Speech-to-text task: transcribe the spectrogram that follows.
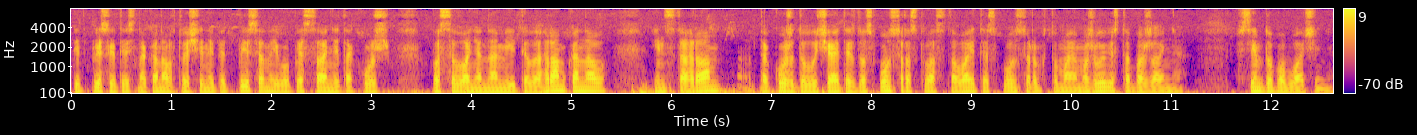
Підписуйтесь на канал, хто ще не підписаний. В описанні також посилання на мій телеграм-канал, інстаграм. Також долучайтесь до спонсорства, ставайте спонсором, хто має можливість та бажання. Всім до побачення.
